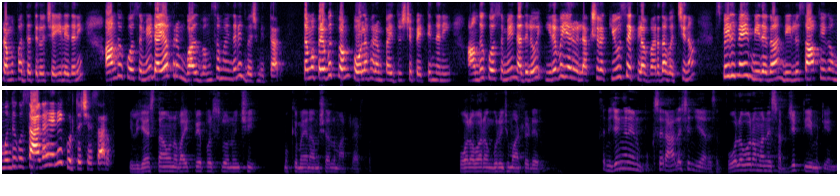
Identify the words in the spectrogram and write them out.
క్రమపద్ధతిలో చేయలేదని అందుకోసమే డయాఫ్రమ్ వాల్ ధ్వంసమైందని ధ్వజమెత్తారు. తమ ప్రభుత్వం పోలవరంపై దృష్టి పెట్టిందని అందుకోసమే నదిలో ఇరవై ఆరు లక్షల క్యూసెక్ల వరద వచ్చిన స్పిల్వే మీదుగా నీళ్ళు సాఫీగా ముందుకు సాగాయని గుర్తు చేశారు. వీళ్ళు చేస్తా ఉన్న వైట్ పేపర్స్లో నుంచి ముఖ్యమైన అంశాలు మాట్లాడతాం. పోలవరం గురించి మాట్లాడారు. అసలు నిజంగా నేను ఒకసారి ఆలోచన చేయాలి అసలు పోలవరం అనే సబ్జెక్ట్ ఏమిటి అని.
